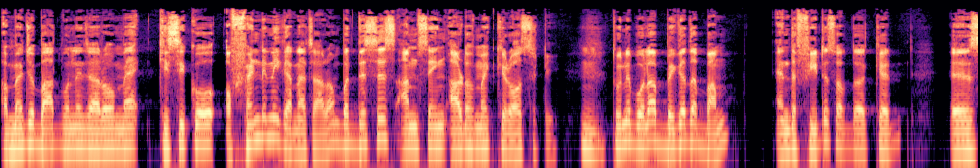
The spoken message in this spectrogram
अब मैं जो बात बोलने जा रहा हूँ मैं किसी को ऑफेंड नहीं करना चाह रहा हूँ but this is I am saying out of my curiosity तूने बोला bigger the bum and the fetus of the kid is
